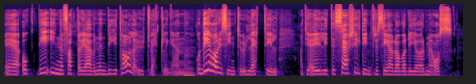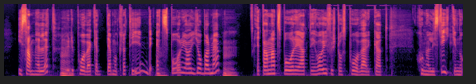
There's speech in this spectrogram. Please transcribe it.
Eh, och det innefattar ju även den digitala utvecklingen. Mm. Och det har i sin tur lett till att jag är lite särskilt intresserad av vad det gör med oss i samhället, mm. hur det påverkar demokratin. Det är ett mm. spår jag jobbar med. Ett annat spår är att det har ju förstås påverkat journalistiken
